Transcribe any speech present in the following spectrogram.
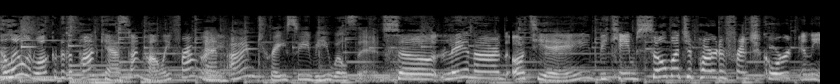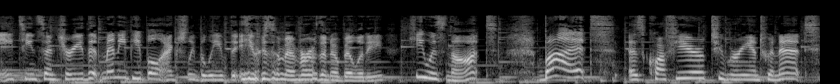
Hello and welcome to the podcast. I'm Holly Fry. And I'm Tracy V. Wilson. So, Leonard Autié became so much a part of French court in the 18th century that many people actually believed that he was a member of the nobility. He was not. But, as coiffure to Marie Antoinette,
